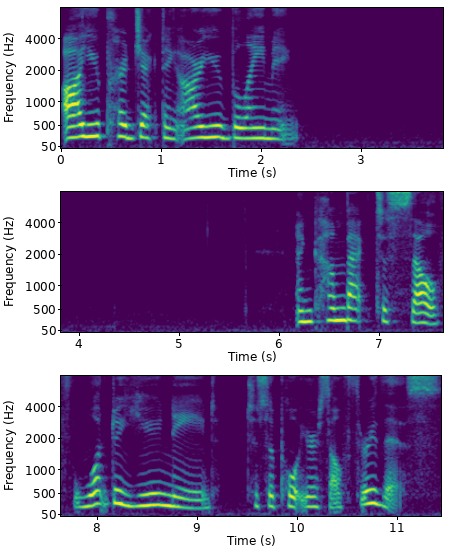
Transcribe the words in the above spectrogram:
Are you projecting? Are you blaming? and come back to self. What do you need to support yourself through this?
